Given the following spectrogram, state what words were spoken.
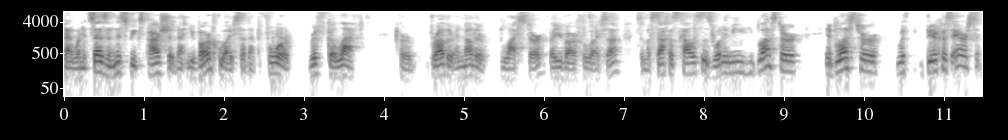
that when it says in this week's parsha that Yivarchu Isa, that before Rivka left, her brother and mother blessed her by Yivarchu Isa. So Mesechas Kala says, what do you mean he blessed her? It blessed her with Birchas Eirusin.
